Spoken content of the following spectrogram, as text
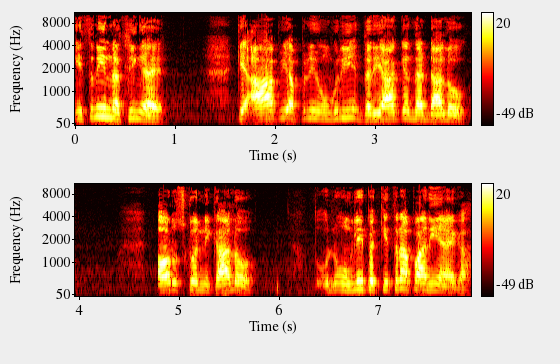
اتنی نتھنگ ہے کہ آپ یہ اپنی انگلی دریا کے اندر ڈالو اور اس کو نکالو تو انگلی پہ کتنا پانی آئے گا؟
